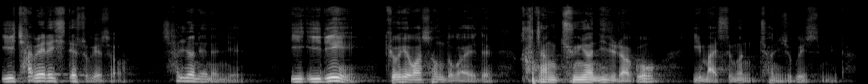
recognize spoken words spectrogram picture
이 자멸의 시대 속에서 살려내는 일, 이 일이 교회와 성도가 해야 될 가장 중요한 일이라고 이 말씀은 전해주고 있습니다.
